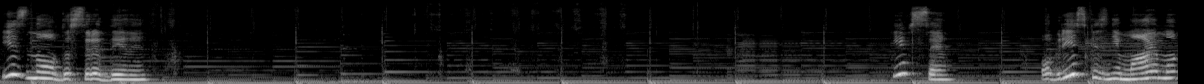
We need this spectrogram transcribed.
і знов до середини. І все. Обрізки знімаємо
